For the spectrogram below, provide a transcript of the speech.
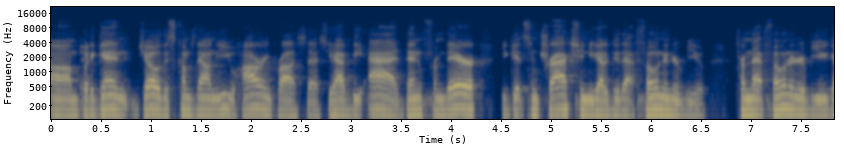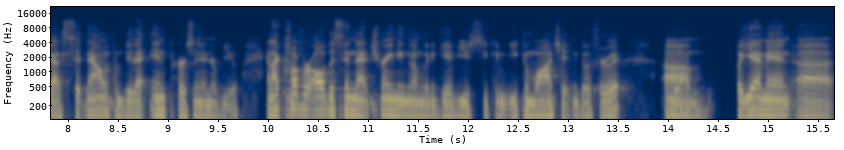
Um, but again, Joe, this comes down to you hiring process. You have the ad. Then from there, you get some traction. You got to do that phone interview. From that phone interview, you got to sit down with them, do that in-person interview. And I cover all this in that training that I'm going to give you, so you can you can watch it and go through it. Um, but yeah, man, uh,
